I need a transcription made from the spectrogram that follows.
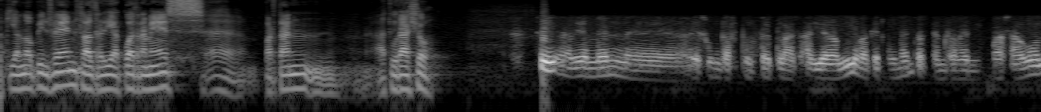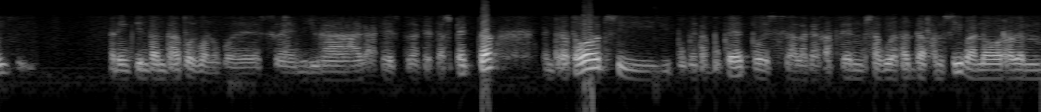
aquí al Nou Pinsbens, l'altre dia quatre més, eh, per tant, aturar això. Sí, evidentment eh, un dels punts febles a dia d'avui, en aquests moments estem rebent massa gols i tenim que intentar doncs, bueno, pues, eh, millorar aquest, aquest aspecte entre tots i, i poquet a poquet pues, a la que agafem seguretat defensiva no, rebem,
